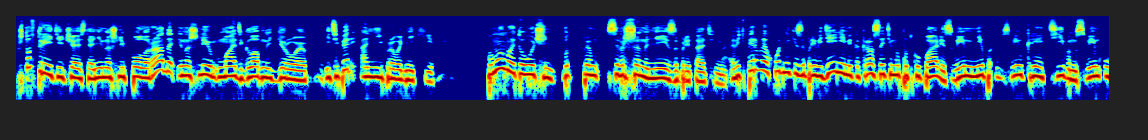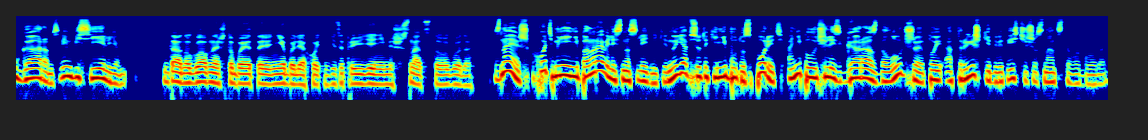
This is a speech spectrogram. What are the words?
что в третьей части они нашли Пола Рада и нашли мать главных героев, и теперь они проводники. По-моему, это очень, вот прям совершенно неизобретательно. А ведь первые охотники за привидениями как раз этим и подкупали, своим, не, своим креативом, своим угаром, своим весельем. Да, но главное, чтобы это не были охотники за привидениями 16 года. Знаешь, хоть мне и не понравились наследники, но я все-таки не буду спорить, они получились гораздо лучше той отрыжки 2016 года.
